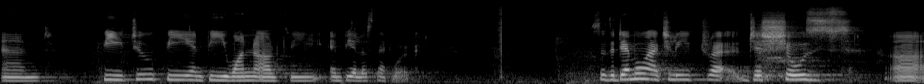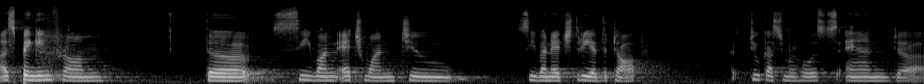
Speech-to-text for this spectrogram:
and PE2, P, and PE1 are the MPLS network. So the demo actually just shows uh, us pinging from the C1H1 to C1H3 at the top, two customer hosts, and uh,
